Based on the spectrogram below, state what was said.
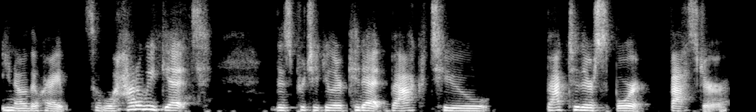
you know okay so how do we get this particular cadet back to back to their sport faster?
